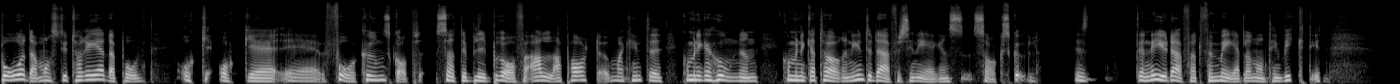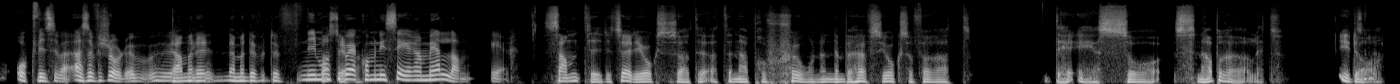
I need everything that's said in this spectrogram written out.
Båda måste ju ta reda på och, och eh, eh, få kunskap så att det blir bra för alla parter. Man kan inte, kommunikationen, kommunikatören är inte där för sin egen saks skull. Den är ju där för att förmedla någonting viktigt. Och vice versa. Alltså förstår du? Ja, men det, nej, men det, det Ni måste börja kommunicera mellan er. Samtidigt så är det ju också så att, att den här professionen den behövs ju också för att det är så snabbrörligt idag. Absolut.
